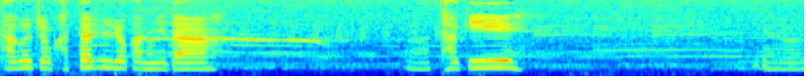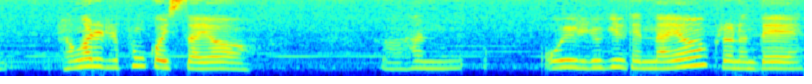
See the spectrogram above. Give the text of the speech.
닭을 좀 갖다 주려고 합니다. 어, 닭이 어, 병아리를 품고 있어요. 어, 한 5일, 6일 됐나요? 그러는데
